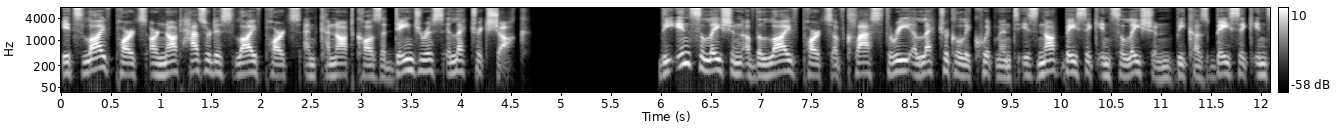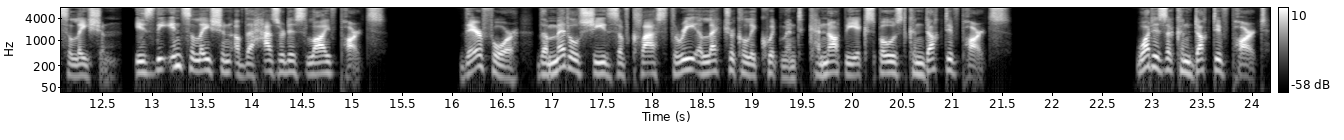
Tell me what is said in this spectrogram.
Its live parts are not hazardous live parts and cannot cause a dangerous electric shock. The insulation of the live parts of Class 3 electrical equipment is not basic insulation because basic insulation is the insulation of the hazardous live parts. Therefore, the metal sheaths of Class 3 electrical equipment cannot be exposed conductive parts. What is a conductive part?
